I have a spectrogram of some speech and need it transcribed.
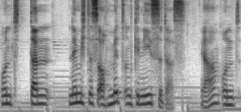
Und dann nehme ich das auch mit und genieße das. Ja, und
